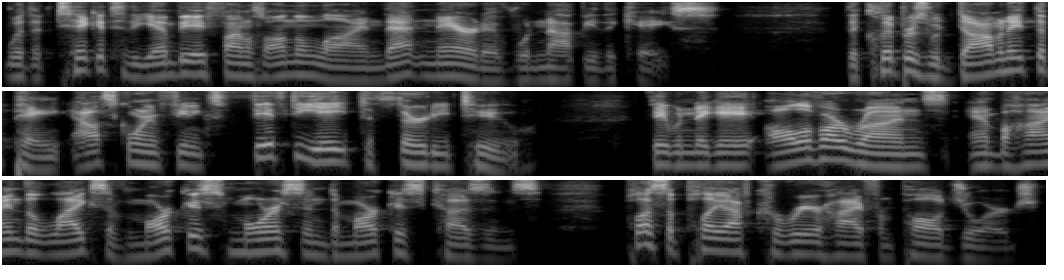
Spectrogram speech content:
with a ticket to the NBA Finals on the line, that narrative would not be the case. The Clippers would dominate the paint, outscoring Phoenix 58 to 32. They would negate all of our runs and behind the likes of Marcus Morris and DeMarcus Cousins, plus a playoff career high from Paul George.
